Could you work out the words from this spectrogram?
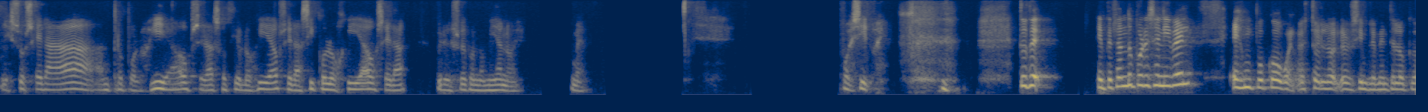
Eso será antropología, o será sociología, o será psicología, o será, pero eso economía no es. Pues sí lo es. Entonces, empezando por ese nivel, es un poco, bueno, esto es simplemente lo que,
